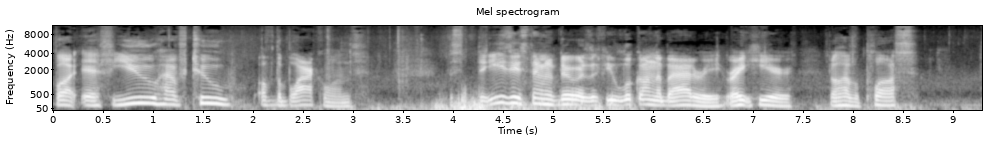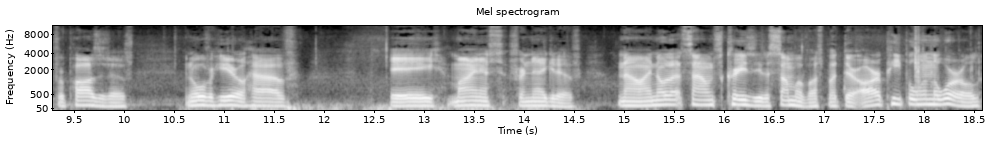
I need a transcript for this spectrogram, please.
But if you have two of the black ones, the easiest thing to do is if you look on the battery right here, it'll have a plus for positive, and over here it'll have a minus for negative. Now I know that sounds crazy to some of us, but there are people in the world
